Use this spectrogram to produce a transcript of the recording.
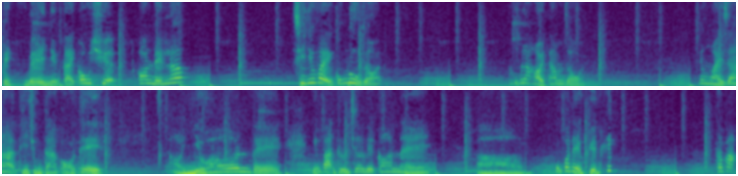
Về, về những cái câu chuyện con đến lớp. Chỉ như vậy cũng đủ rồi. Cũng là hỏi thăm rồi. Nhưng ngoài ra thì chúng ta có thể hỏi nhiều hơn về những bạn thường chơi với con này. À, cũng có thể khuyến khích các bạn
